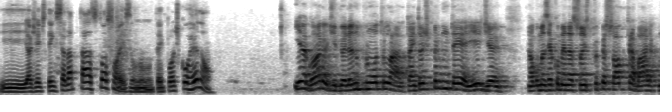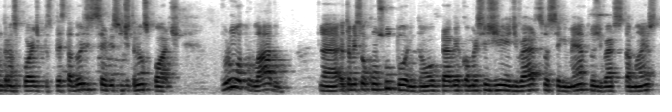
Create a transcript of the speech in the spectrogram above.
E a gente tem que se adaptar às situações, não, não tem ponto de correr, não. E agora, Dib, olhando para um outro lado, tá? Então eu te perguntei ali de algumas recomendações para o pessoal que trabalha com transporte, para os prestadores de serviço de transporte. Por um outro lado, uh, eu também sou consultor, então eu pego e-commerce de diversos segmentos, diversos tamanhos,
